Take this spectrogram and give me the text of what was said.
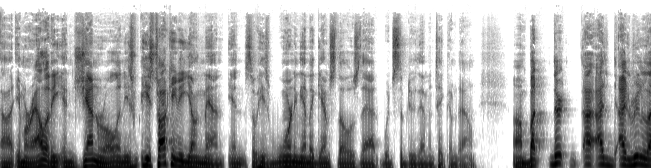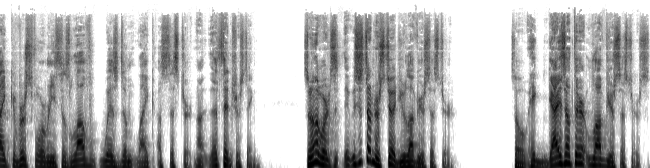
uh, immorality in general, and he's he's talking to young men, and so he's warning them against those that would subdue them and take them down. Um, but there, I, I I really like verse four when he says, "Love wisdom like a sister." Now, that's interesting. So in other words, it was just understood you love your sister. So hey, guys out there, love your sisters.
